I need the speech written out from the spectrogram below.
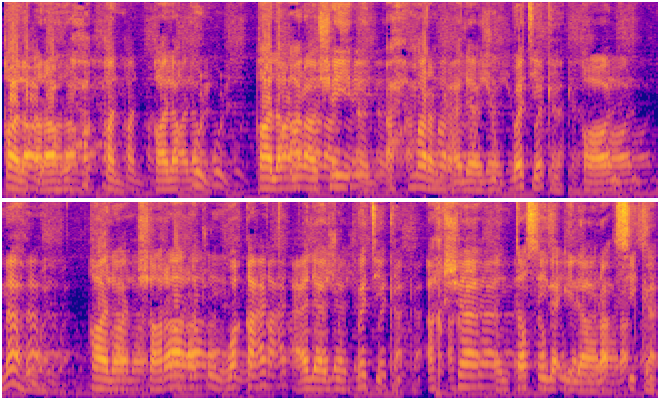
قال أراه حقا. قال قل. قال أرى شيئا أحمرا على جبتك. قال ما هو؟ قال شرارة وقعت على جبتك. أخشى أن تصل إلى رأسك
